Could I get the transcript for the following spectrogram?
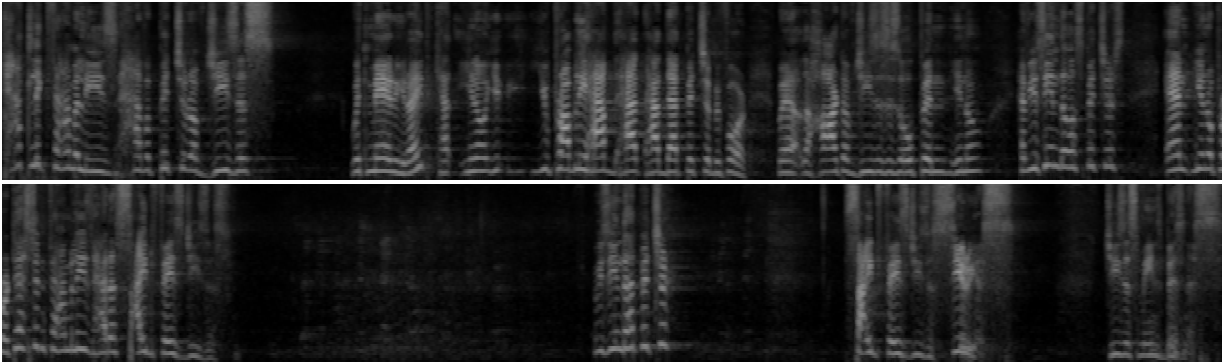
Catholic families have a picture of Jesus with Mary, right? You know, you, you probably have had, had that picture before where the heart of Jesus is open, you know. Have you seen those pictures? And, you know, Protestant families had a side face Jesus. Have you seen that picture? Side face Jesus, serious. Jesus means business.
